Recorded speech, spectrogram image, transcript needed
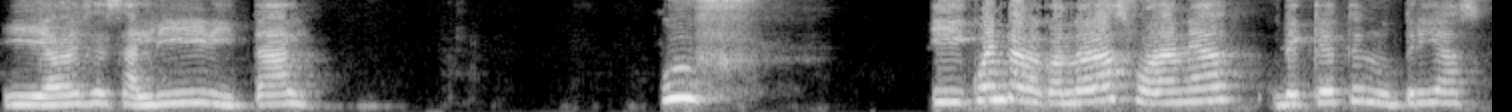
y a veces salir y tal. Uf. Y cuéntame, cuando eras foránea, ¿de qué te nutrías?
